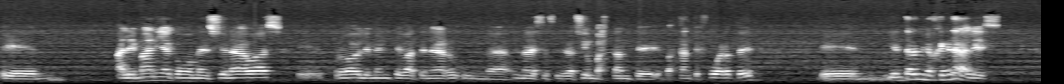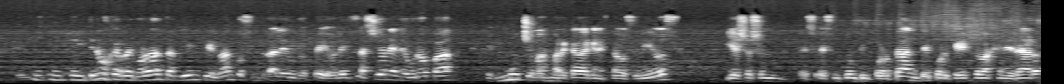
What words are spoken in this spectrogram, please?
eh, Alemania, como mencionabas, eh, probablemente va a tener una, una, desaceleración bastante, bastante fuerte. Eh, y en términos generales, y, y, tenemos que recordar también que el Banco Central Europeo, la inflación en Europa es mucho más marcada que en Estados Unidos, y eso es un, es, un punto importante porque esto va a generar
